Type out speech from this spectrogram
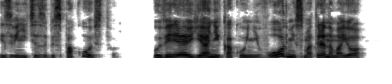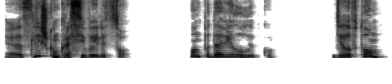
«Извините за беспокойство. Уверяю, я никакой не вор, несмотря на мое Э, слишком красивое лицо. Он подавил улыбку. Дело в том,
